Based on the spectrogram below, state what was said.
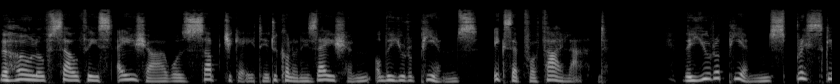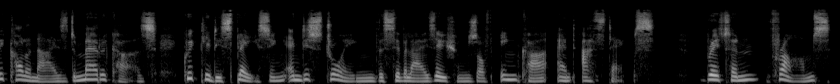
The whole of Southeast Asia was subjugated to colonization of the Europeans, except for Thailand. The Europeans briskly colonized Americas, quickly displacing and destroying the civilizations of Inca and Aztecs. Britain, France,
